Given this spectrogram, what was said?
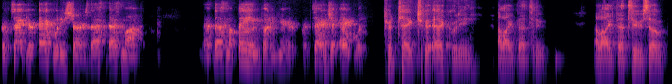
protect your equity shirts. That's that's my that, that's my theme for the year. Protect your equity. Protect your equity. I like that too. I like that too. So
